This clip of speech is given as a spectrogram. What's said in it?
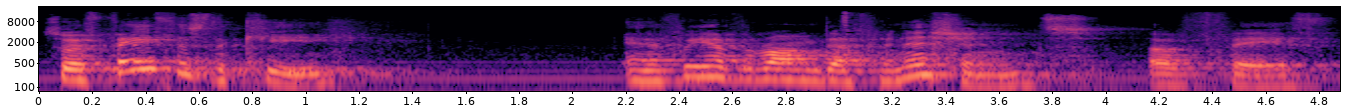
So if faith is the key, and if we have the wrong definitions of faith,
